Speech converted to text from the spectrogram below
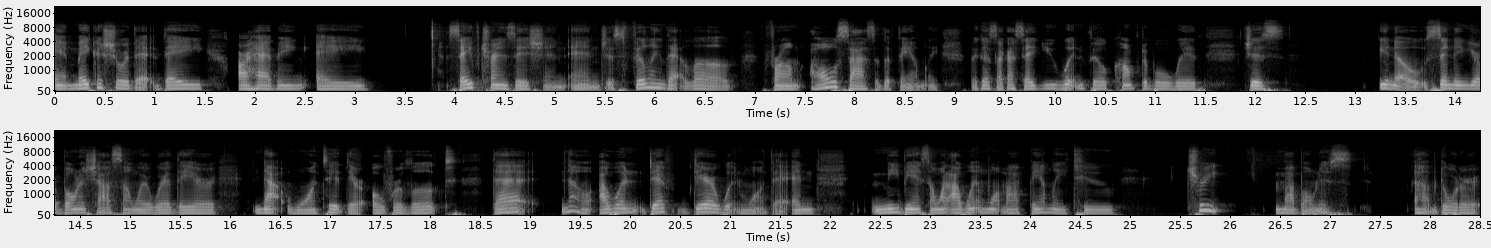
and making sure that they are having a safe transition and just feeling that love from all sides of the family because like i said you wouldn't feel comfortable with just you know sending your bonus child somewhere where they're not wanted, they're overlooked. That no, I wouldn't def dare wouldn't want that. And me being someone, I wouldn't want my family to treat my bonus um, daughter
